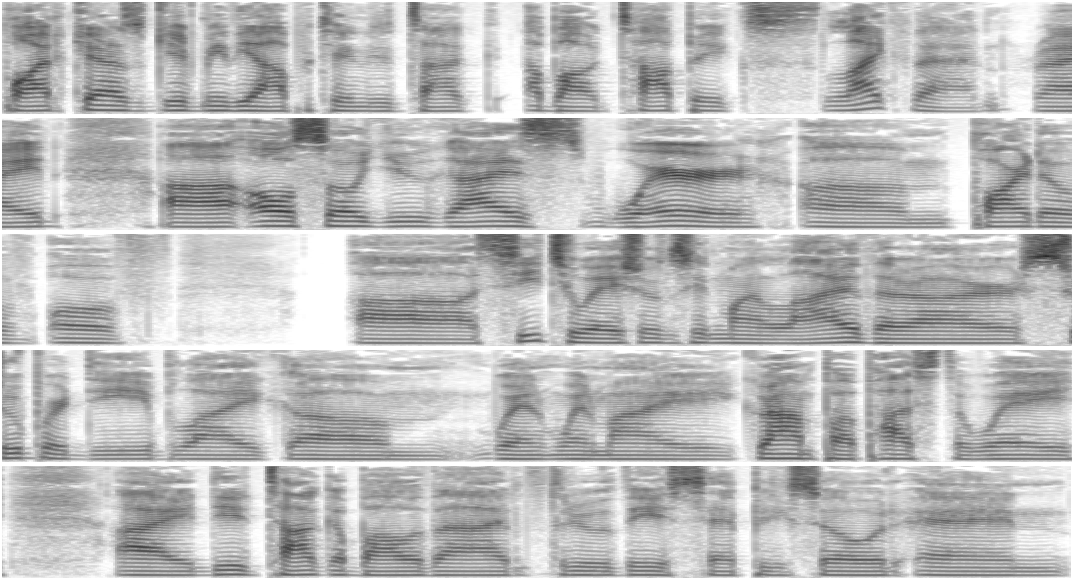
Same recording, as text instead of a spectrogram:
podcast give me the opportunity to talk about topics like that right uh also you guys were um part of of uh situations in my life that are super deep. Like um when when my grandpa passed away i did talk about that through this episode. And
